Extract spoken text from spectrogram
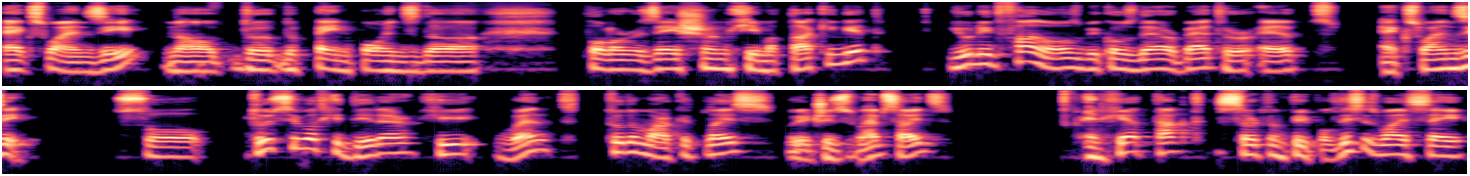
X, Y, and Z. Now the the pain points, the polarization, him attacking it. You need funnels because they are better at X, Y, and Z. So do you see what he did there? He went to the marketplace, which is websites, and he attacked certain people. This is why I say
